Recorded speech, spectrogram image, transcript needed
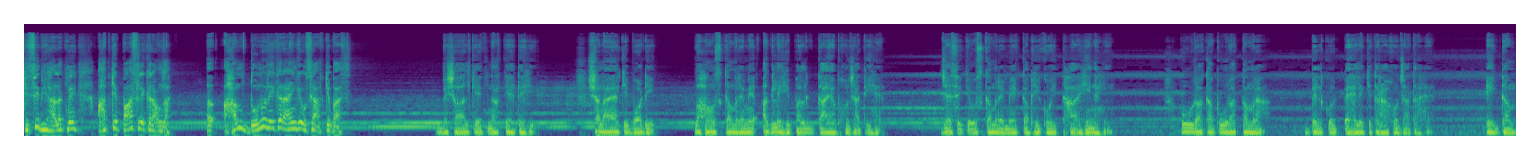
किसी भी हालत में आपके पास लेकर आऊँगा। हम दोनों लेकर आएँगे उसे आपके पास। विशाल के इतना कहते ही, शनाया की बॉडी वहाँ उस कमरे में अगले ही पल गायब हो जाती है, जैसे कि उस कमरे में कभी कोई था ही नहीं। पूरा का पूरा कमरा बिल्कुल पहले की तरह हो जाता है, एकदम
